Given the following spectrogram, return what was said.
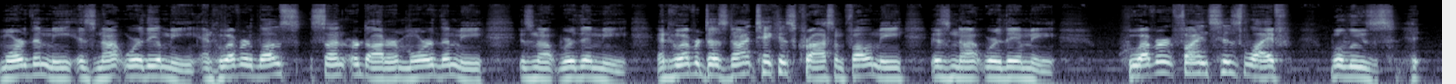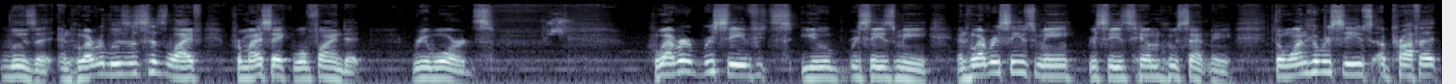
more than me is not worthy of me, and whoever loves son or daughter more than me is not worthy of me, and whoever does not take his cross and follow me is not worthy of me. Whoever finds his life will lose lose it, and whoever loses his life for my sake will find it. Rewards. Whoever receives you receives me, and whoever receives me receives him who sent me. The one who receives a prophet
